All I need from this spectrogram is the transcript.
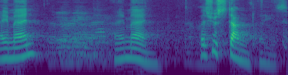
Amen? Amen. Amen. Let's just stand, please.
